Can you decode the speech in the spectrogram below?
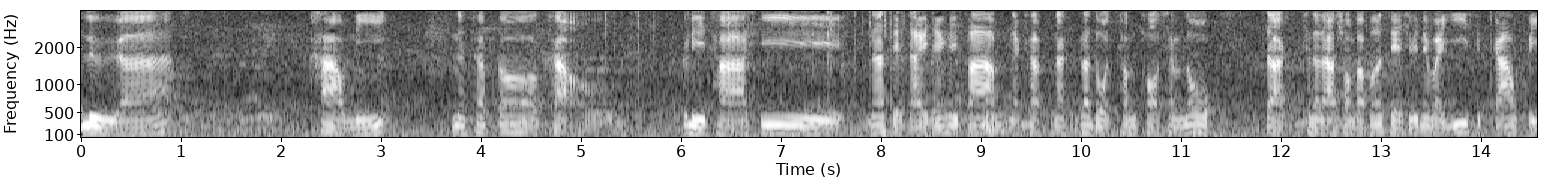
เหลือข่าวนี้นะครับก็ข่าวกรีธาที่น่าเสียใจแจ้งให้ทราบนะครับ นักกระโดดค้ำถ่อแชมป์โลก จากแคนาดาชอนบาร์เบอร์เสียชีวิตในวัย 29 ปี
